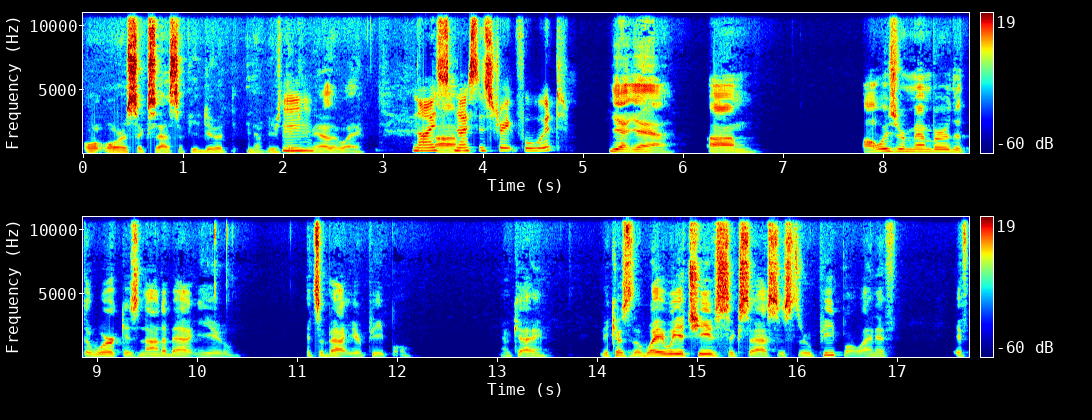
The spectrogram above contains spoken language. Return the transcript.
or, or a success if you do it you know if you're thinking mm. the other way nice um, nice and straightforward yeah yeah um, always remember that the work is not about you it's about your people okay because the way we achieve success is through people and if if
